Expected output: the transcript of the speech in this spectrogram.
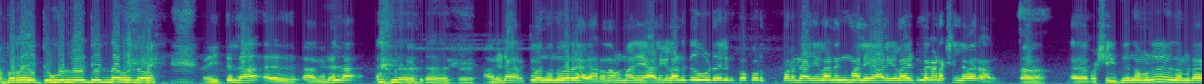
അപ്പൊ റേറ്റ് കൂടുതൽ കിട്ടിയിട്ടുണ്ടാവല്ലോ റേറ്റ് അല്ല അങ്ങനെയല്ല. അവർ ഡയറക്റ്റ് വന്നു പറയാം. കാരണം നമ്മൾ മലയാളികളാണ് കൂടുതലും ഇപ്പൊ പുറം രാജ്യങ്ങളാണെങ്കിൽ മലയാളികളായിട്ടുള്ള കണക്ഷനിലെ വരാറ്. പക്ഷെ ഇത് നമ്മൾ നമ്മുടെ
